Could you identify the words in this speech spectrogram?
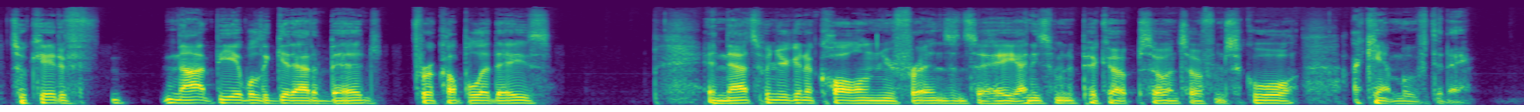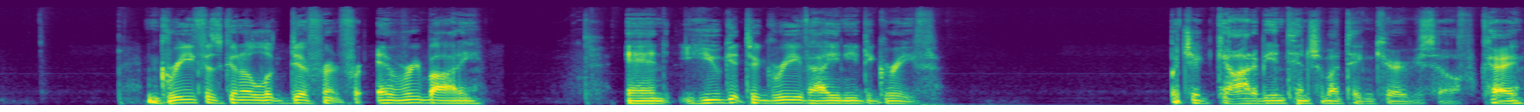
It's okay to f- not be able to get out of bed for a couple of days. And that's when you're going to call on your friends and say, "Hey, I need someone to pick up so and so from school. I can't move today." Grief is going to look different for everybody, and you get to grieve how you need to grieve. But you got to be intentional about taking care of yourself, okay?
